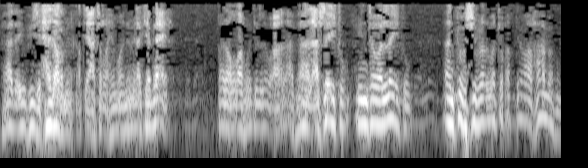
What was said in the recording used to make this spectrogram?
هذا يفيد الحذر من قطيعة الرحم وأنه من الكبائر. قال الله جل وعلا فهل عسيتم إن توليتم أن تفسدوا وتقطعوا أرحامكم؟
